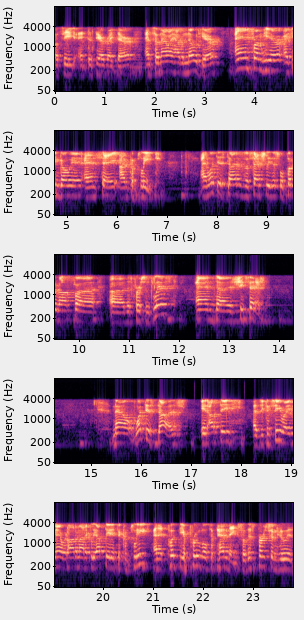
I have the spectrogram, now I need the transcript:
let's see, it appeared right there. And so now I have a note here. And from here, I can go in and say I'm complete. And what this does is essentially this will put it off uh, uh, this person's list, and uh, she's finished. Now, what this does, it updates as you can see right now, it automatically updated to complete, and it put the approval to pending. So this person who is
